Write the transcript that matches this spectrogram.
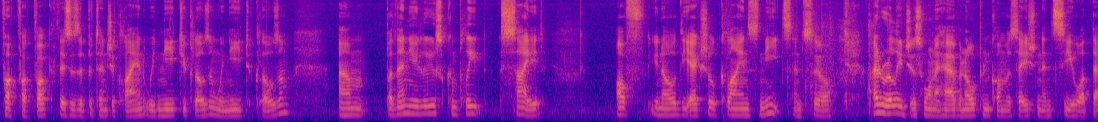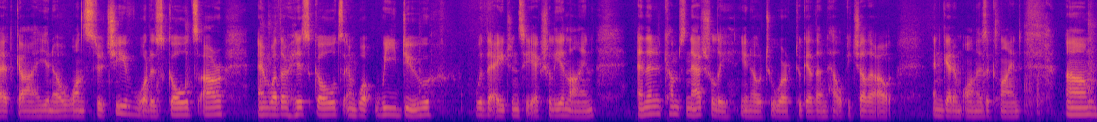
fuck fuck fuck this is a potential client. We need to close them. We need to close them. Um, but then you lose complete sight of you know the actual client's needs. And so I really just want to have an open conversation and see what that guy you know wants to achieve what his goals are and whether his goals and what we do with the agency actually align. And then it comes naturally you know to work together and help each other out and get him on as a client. Um,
